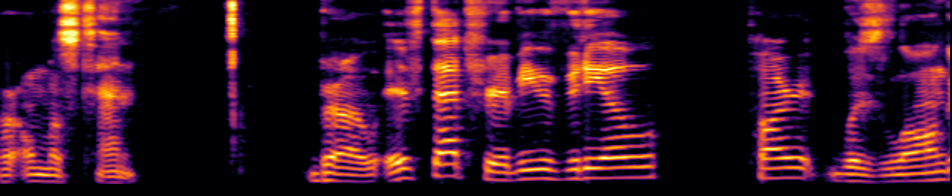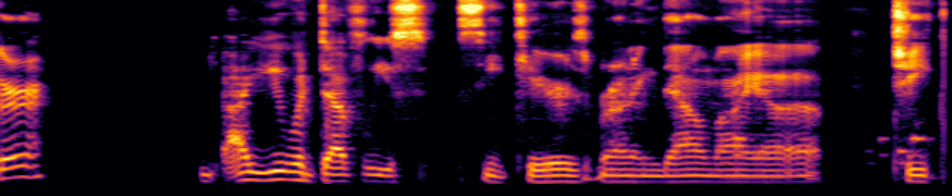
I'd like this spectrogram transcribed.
or almost ten. Bro, if that tribute video part was longer, I you would definitely see tears running down my uh cheek.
